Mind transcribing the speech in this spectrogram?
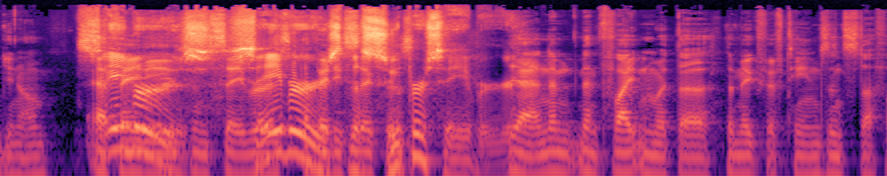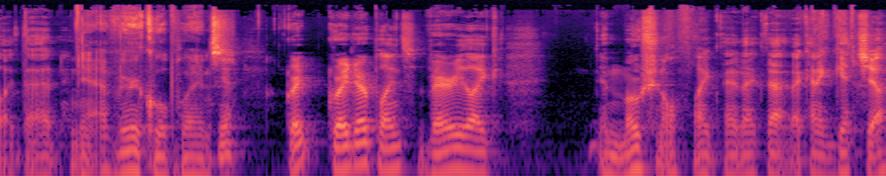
you know, F-80s and sabers, sabers, the super saber. Yeah, and then then fighting with the the MiG 15s and stuff like that. yeah, very cool planes. Yeah, great great airplanes. Very like emotional, like that like that that kind of gets you.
